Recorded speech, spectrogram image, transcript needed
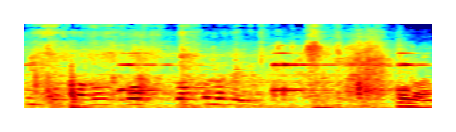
Sí, por favor, dos, dos como te Hola.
